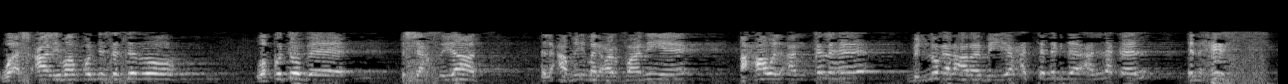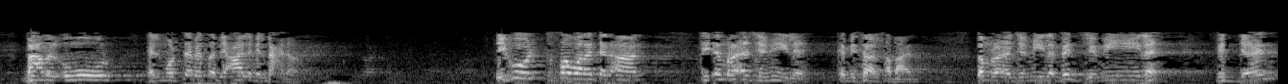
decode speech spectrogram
وأشعار الإمام قدس سره وكتب الشخصيات العظيمة العرفانية. أحاول أنقلها باللغة العربية حتى نقدر على الأقل نحس بعض الأمور المرتبطة بعالم المعنى. يقول تصور أنت الآن في امرأة جميلة كمثال طبعا. امرأة جميلة بنت جميلة جدا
